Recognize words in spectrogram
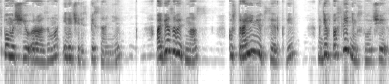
с помощью разума или через Писание, обязывает нас к устроению церкви, где в последнем случае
